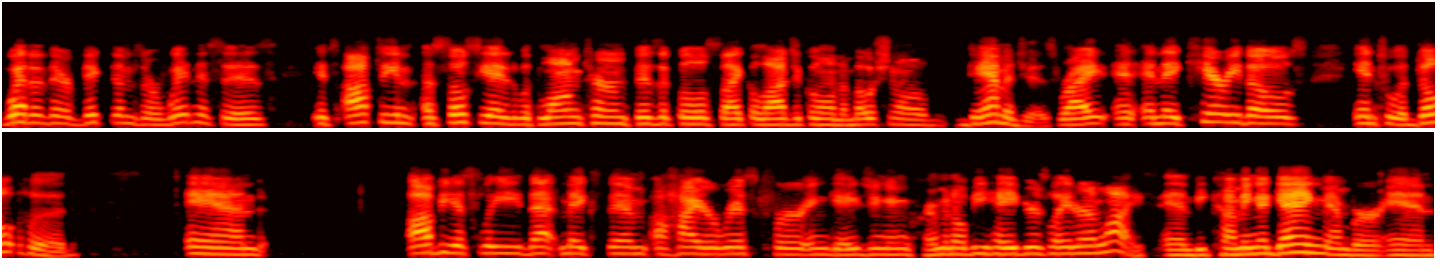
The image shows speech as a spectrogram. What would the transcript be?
whether they're victims or witnesses, it's often associated with long term physical, psychological, and emotional damages, right? And, and they carry those into adulthood. And obviously, that makes them a higher risk for engaging in criminal behaviors later in life and becoming a gang member and,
